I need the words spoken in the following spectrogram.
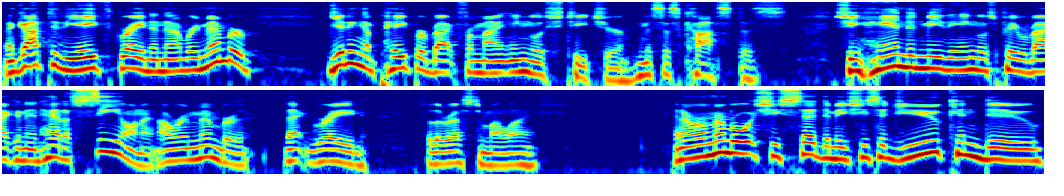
I got to the eighth grade, and I remember getting a paperback from my English teacher, Mrs. Costas. She handed me the English paperback, and it had a C on it. I'll remember that grade for the rest of my life. And I remember what she said to me. She said, You can do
